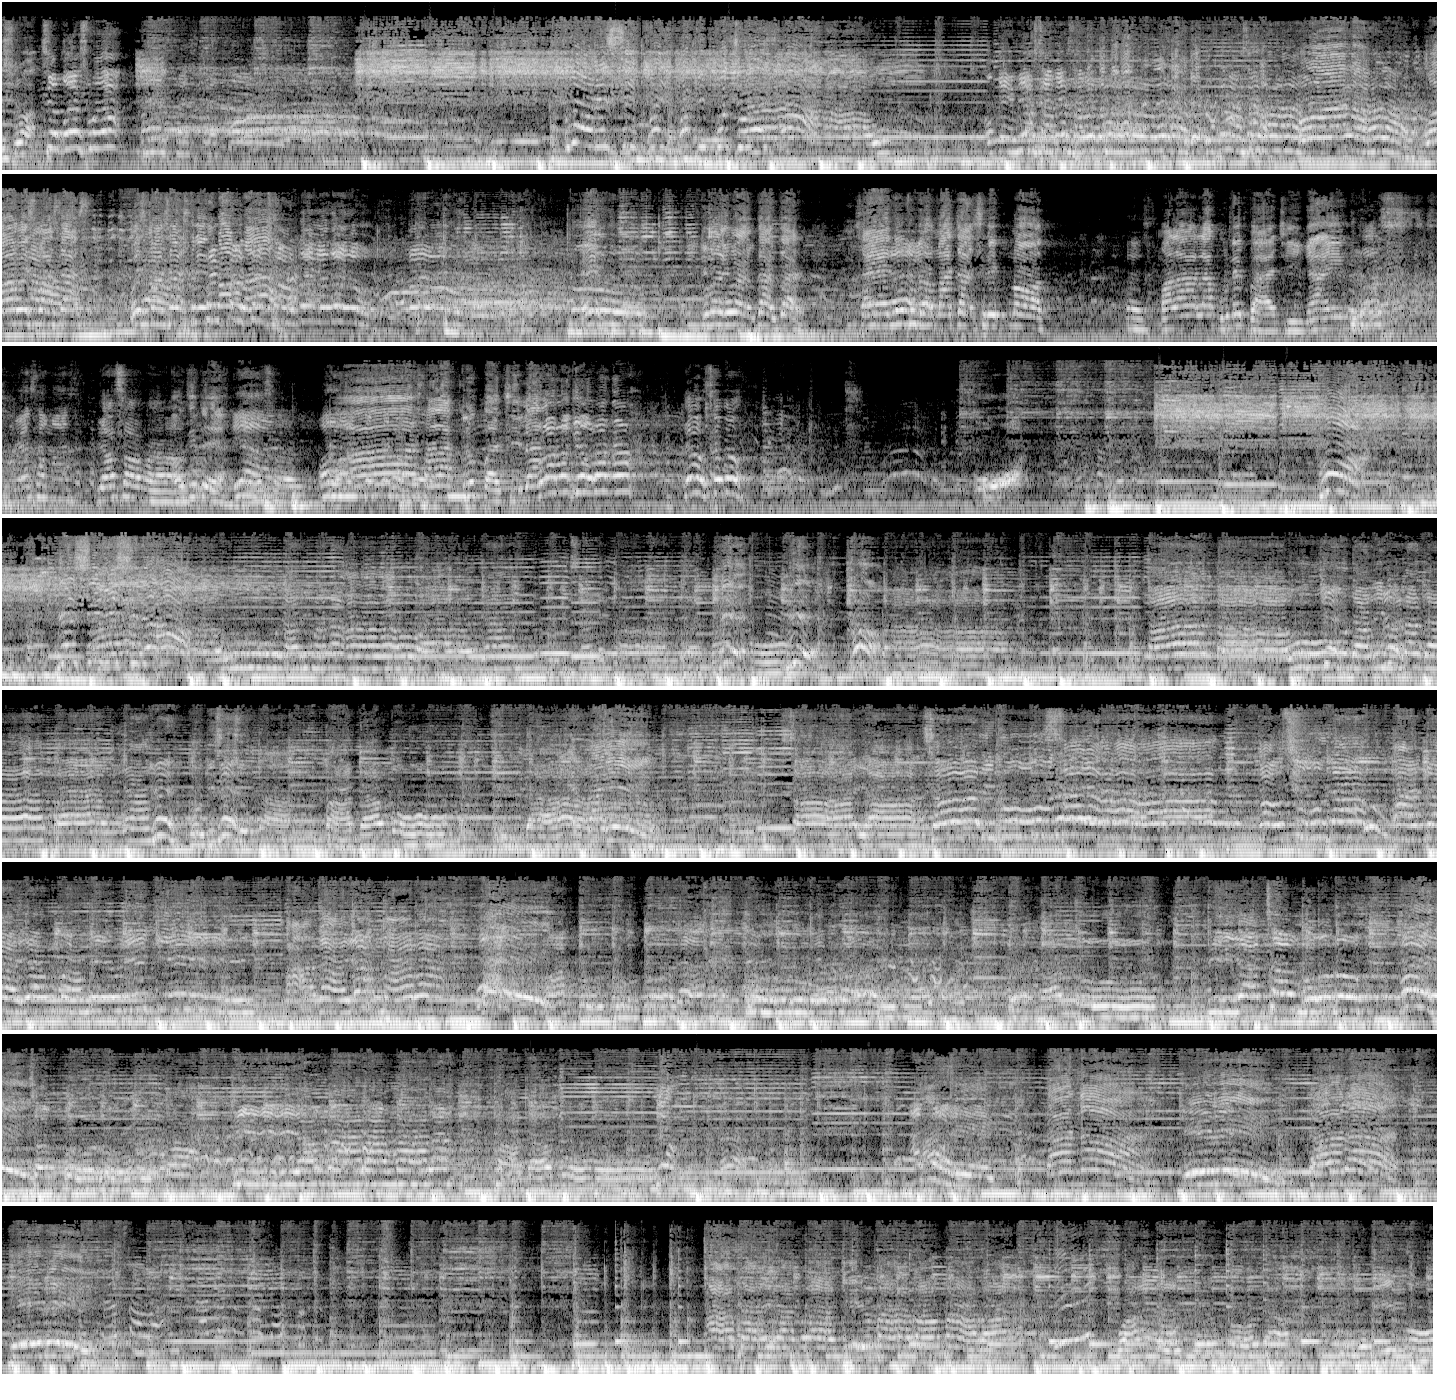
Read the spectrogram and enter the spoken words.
Siswa. Siap goyang semuanya. Keluarin sih, woi, makin muncul. Oke, biasa, biasa, biasa. Wah, pasas. Pasas. Eh, gimana gimana? Saya itu juga maca Slipknot. Malah lagunya bajingan. Biasa mas. Biasa, Mas. Oh gitu ya? Iya. Orang yang Wah, salah grup bajilan. Ulang lagi, ulang ya. Yo, siap, yo. Wah, Lord, I will be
